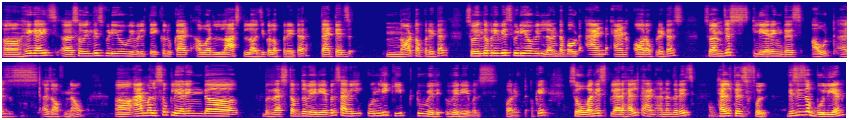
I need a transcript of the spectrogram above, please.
Uh, hey guys, uh, so in this video we will take a look at our last logical operator that is not operator. So in the previous video we learned about AND and OR operators. So I'm just clearing this out as, as of now. Uh, I'm also clearing the rest of the variables. I will only keep two vari variables for it. Okay. So one is player health and another is health is full. This is a boolean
